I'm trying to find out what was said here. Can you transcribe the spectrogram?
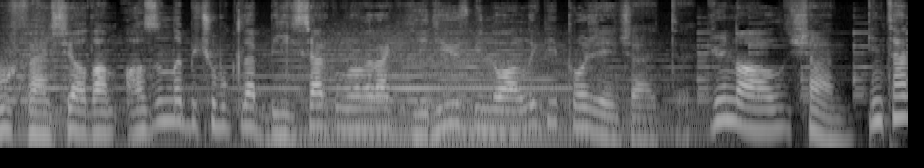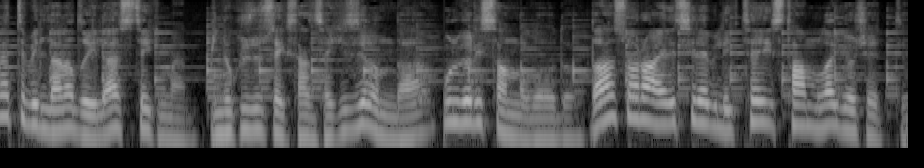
Bu felçli adam ağzında bir çubukla bilgisayar kullanarak 700 bin dolarlık bir proje inşa etti. Günal Shen. İnternette bilinen adıyla Stickman. 1988 yılında Bulgaristan'da doğdu. Daha sonra ailesiyle birlikte İstanbul'a göç etti.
